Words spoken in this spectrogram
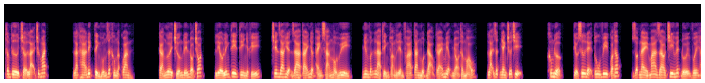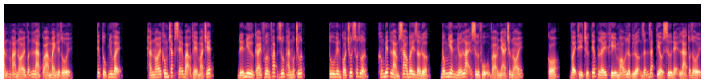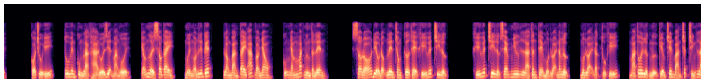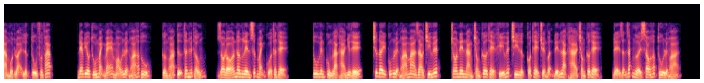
Tâm tư trở lại trước mắt. Lạc hà đích tình huống rất không lạc quan. Cả người trướng đến đỏ chót, liều linh ti ti nhiệt khí, trên da hiện ra tái nhợt ánh sáng màu huy, nhưng vẫn là thỉnh thoảng liền phá tan một đạo cái miệng nhỏ thấm máu, lại rất nhanh chữa trị. Không được, tiểu sư đệ tu vi quá thấp, giọt này ma giao chi huyết đối với hắn mà nói vẫn là quá mạnh liệt rồi. Tiếp tục như vậy, hắn nói không chắc sẽ bạo thể mà chết. Đến như cái phương pháp giúp hắn một chút tu huyên có chút sốt ruột, không biết làm sao bây giờ được đông nhiên nhớ lại sư phụ vào nhà trước nói, có, vậy thì trực tiếp lấy khí máu lực lượng dẫn dắt tiểu sư đệ là tốt rồi. Có chủ ý, tu huyên cùng lạc hà đối diện mà ngồi, kéo người sau tay, mười ngón liên kết, lòng bàn tay áp vào nhau, cũng nhắm mắt ngưng thần lên. Sau đó điều động lên trong cơ thể khí huyết chi lực. Khí huyết chi lực xem như là thân thể một loại năng lực, một loại đặc thù khí, mà thôi lực ngự kiếm trên bản chất chính là một loại lực tu phương pháp. Đem yêu thú mạnh mẽ máu luyện hóa hấp thu, cường hóa tự thân huyết thống, do đó nâng lên sức mạnh của thân thể. Tu huyên cùng lạc hà như thế trước đây cũng luyện hóa ma giao chi huyết, cho nên nàng trong cơ thể khí huyết chi lực có thể chuyển vận đến lạc hà trong cơ thể, để dẫn dắt người sau hấp thu luyện hóa.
